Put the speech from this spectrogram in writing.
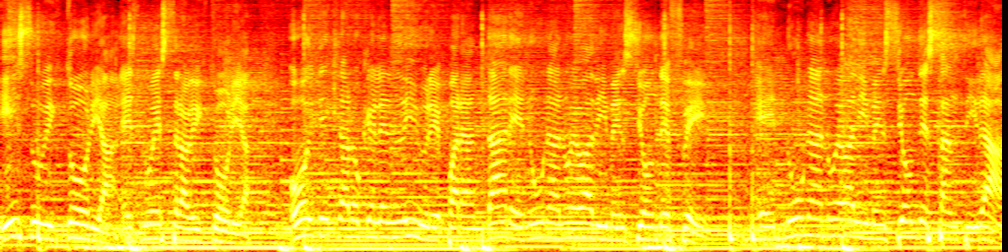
Y su victoria es nuestra victoria. Hoy declaro que Él es libre para andar en una nueva dimensión de fe, en una nueva dimensión de santidad,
